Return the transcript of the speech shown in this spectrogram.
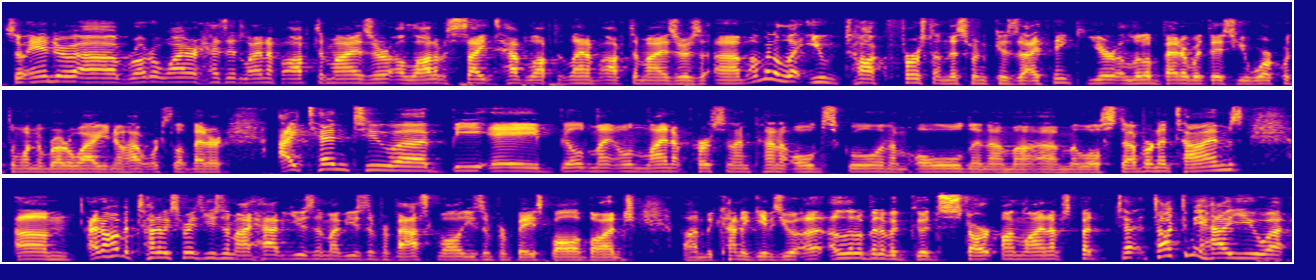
So, Andrew, uh, RotoWire has a lineup optimizer. A lot of sites have lineup optimizers. Um, I'm going to let you talk first on this one because I think you're a little better with this. You work with the one in RotoWire. You know how it works a little better. I tend to uh, be a build my own lineup person. I'm kind of old school and I'm old and I'm, uh, I'm a little stubborn at times. Um, I don't have a ton of experience using them. I have used them. I've used them for basketball, I use them for baseball a bunch. Um, it kind of gives you a, a, little bit of a good start on lineups. But t- talk to me how you uh,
